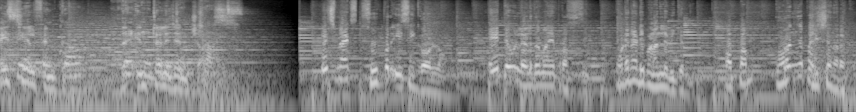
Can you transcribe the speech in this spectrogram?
ICL Finco, the intelligent choice. Rich Max super easy gold loan ഏറ്റവും ലളിതമായ പ്രോസസ്സിംഗ് ഉടനടി പണം ലഭിക്കുന്നു. ഒപ്പം കുറഞ്ഞ പലിശ നിരക്ക്.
